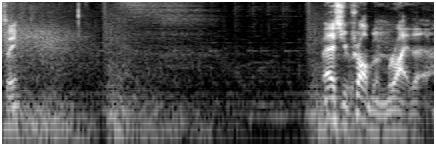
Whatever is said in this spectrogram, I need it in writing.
See? There's your problem right there.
